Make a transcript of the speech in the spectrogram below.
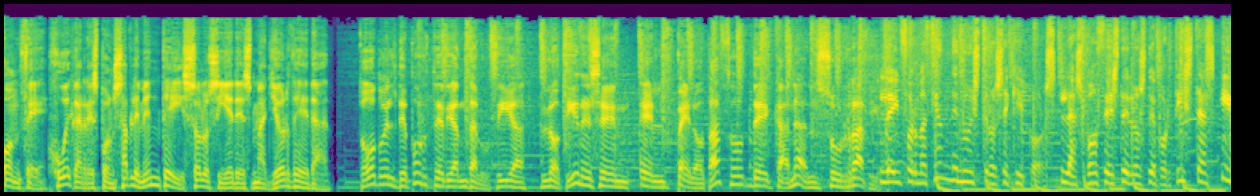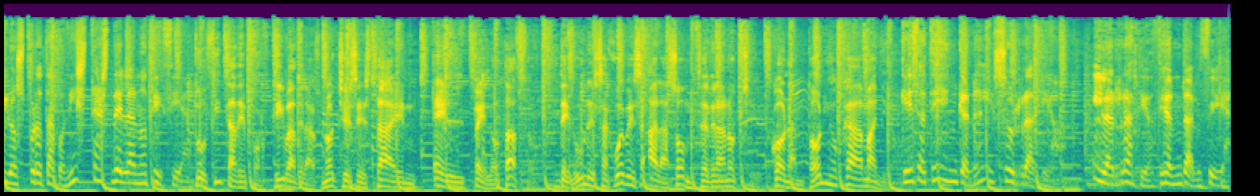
11. Juega responsablemente y solo si eres mayor de edad. Todo el deporte de Andalucía lo tienes en El Pelotazo de Canal Sur Radio. La información de nuestros equipos, las voces de los deportistas y los protagonistas de la noticia. Tu cita deportiva de las noches está en El Pelotazo, de lunes a jueves a las 11 de la noche, con Antonio Caamaño. Quédate en Canal Sur Radio, la radio de Andalucía.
